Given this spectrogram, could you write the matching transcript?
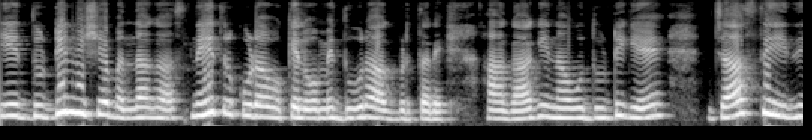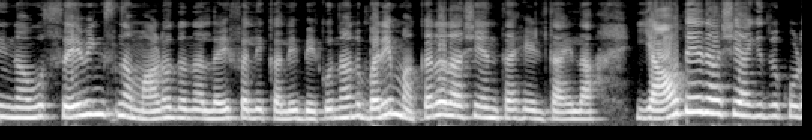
ಈ ದುಡ್ಡಿನ ವಿಷಯ ಬಂದಾಗ ಸ್ನೇಹಿತರು ಕೂಡ ಕೆಲವೊಮ್ಮೆ ದೂರ ಆಗಿಬಿಡ್ತಾರೆ. ಹಾಗಾಗಿ ನಾವು ದುಡ್ಡಿಗೆ ಜಾಸ್ತಿ ಇದು ನಾವು ಸೇವಿಂಗ್ಸ್ನ ಮಾಡೋದನ್ನು ಲೈಫಲ್ಲಿ ಕಲಿಬೇಕು. ನಾನು ಬರೀ ಮಕರ ರಾಶಿ ಅಂತ ಹೇಳ್ತಾ ಇಲ್ಲ. ಯಾವುದೇ ರಾಶಿ ಆಗಿದ್ರೂ ಕೂಡ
